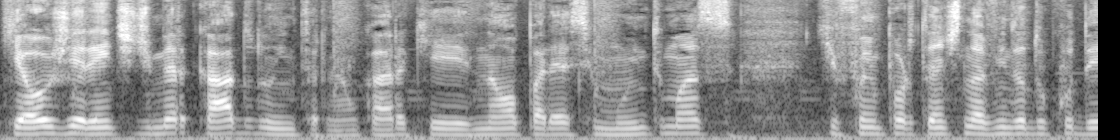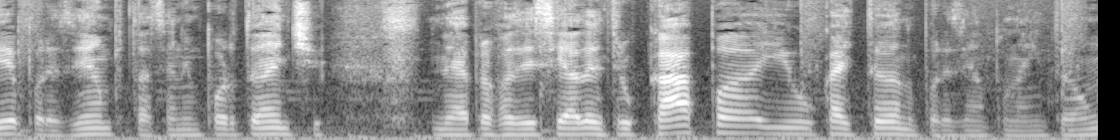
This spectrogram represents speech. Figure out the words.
que é o gerente de mercado do Inter, né? Um cara que não aparece muito, mas que foi importante na vinda do Cudê, por exemplo, está sendo importante, né, para fazer esse elo entre o Capa e o Caetano, por exemplo, né? Então,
